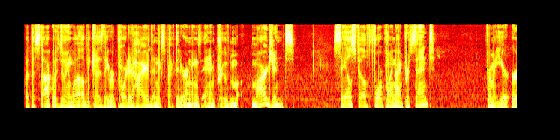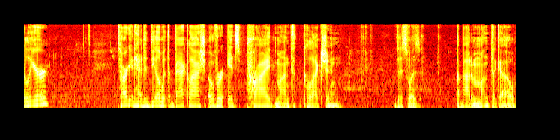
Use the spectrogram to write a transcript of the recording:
But the stock was doing well because they reported higher than expected earnings and improved m- margins. Sales fell 4.9% from a year earlier. Target had to deal with the backlash over its Pride Month collection. This was about a month ago.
